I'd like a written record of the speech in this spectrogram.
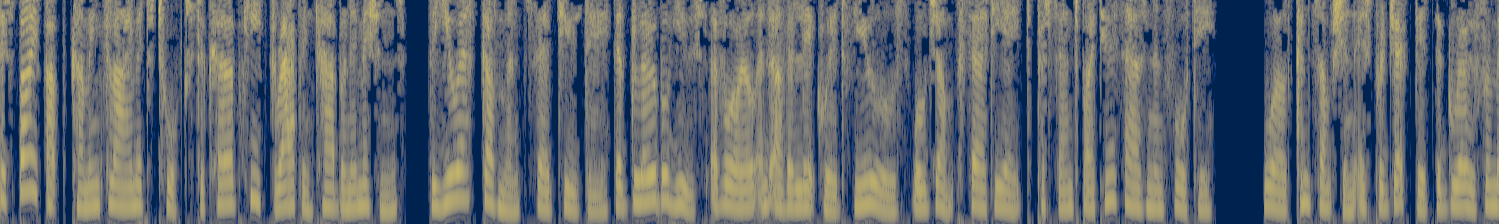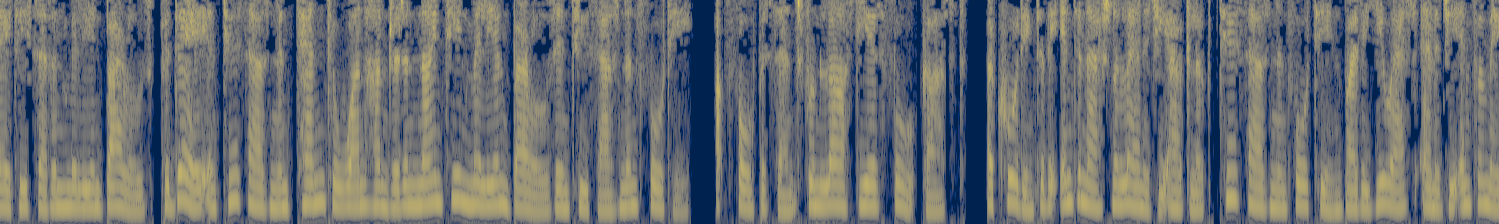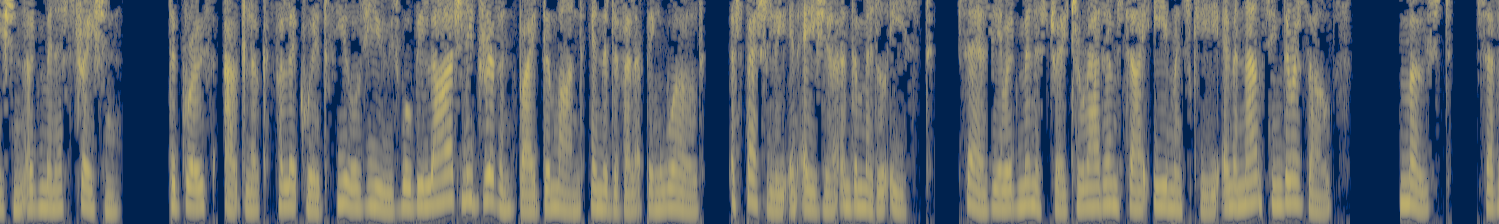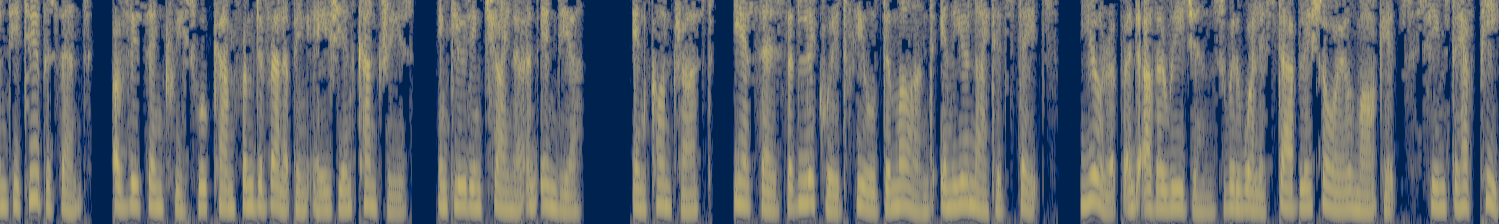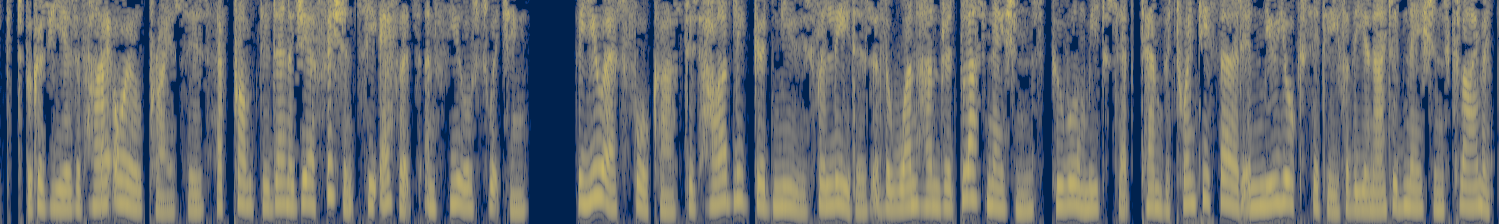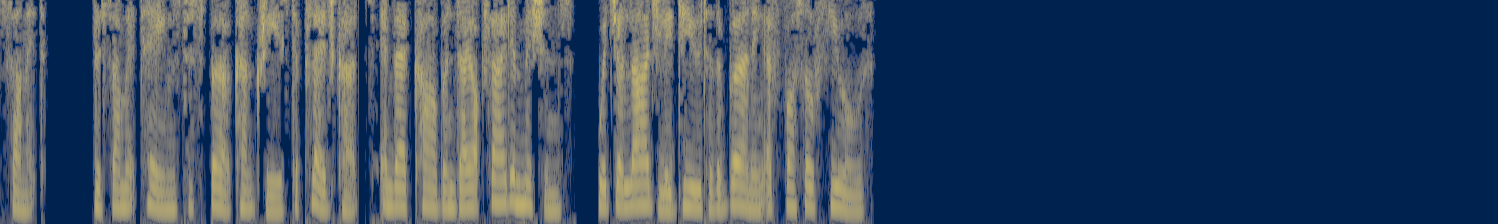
Despite upcoming climate talks to curb heat-trapping carbon emissions, the U.S. government said Tuesday that global use of oil and other liquid fuels will jump 38% by 2040. World consumption is projected to grow from 87 million barrels per day in 2010 to 119 million barrels in 2040, up 4% from last year's forecast, according to the International Energy Outlook 2014 by the U.S. Energy Information Administration. The growth outlook for liquid fuels use will be largely driven by demand in the developing world, especially in Asia and the Middle East, says EIA Administrator Adam Sieminski in announcing the results. Most, 72%, of this increase will come from developing Asian countries, including China and India. In contrast, EIA says that liquid fuel demand in the United States, Europe and other regions with well-established oil markets seems to have peaked because years of high oil prices have prompted energy efficiency efforts and fuel switching. The US forecast is hardly good news for leaders of the 100-plus nations who will meet September 23 in New York City for the United Nations Climate Summit. The summit aims to spur countries to pledge cuts in their carbon dioxide emissions, which are largely due to the burning of fossil fuels.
